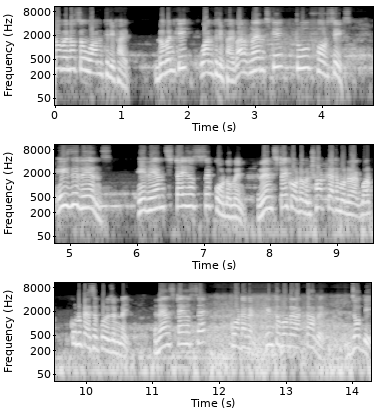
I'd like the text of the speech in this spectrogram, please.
ডোমেন হচ্ছে ওয়ান থ্রি ফাইভ ডোমেন কি? ওয়ান থ্রি ফাইভ আর রেঞ্জ কি? টু ফোর সিক্স এই যে রেঞ্জ এই রেঞ্জটাই হচ্ছে কোডোমেন রেঞ্জটাই কোডোমেন শর্টকাটে মনে রাখব, আর কোনো প্যাচের প্রয়োজন নেই। রেঞ্জটাই হচ্ছে কোডোমেন কিন্তু মনে রাখতে হবে, যদি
